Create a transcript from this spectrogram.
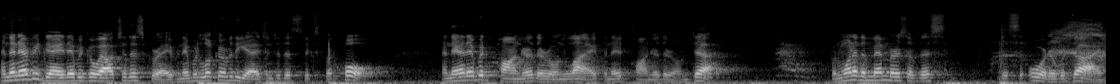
And then every day they would go out to this grave and they would look over the edge into this six foot hole. And there they would ponder their own life and they'd ponder their own death. When one of the members of this, this order would die,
